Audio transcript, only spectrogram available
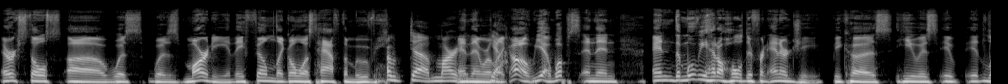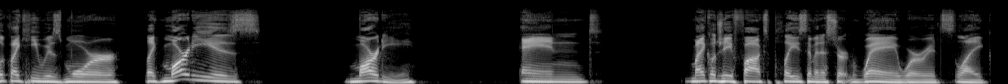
Eric Stoltz uh, was was Marty, and they filmed like almost half the movie. Oh, duh, Marty. and then we're Yeah. like, oh yeah, whoops, and then and the movie had a whole different energy because he was it, it looked like he was more like Marty is Marty, and Michael J. Fox plays him in a certain way where it's like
